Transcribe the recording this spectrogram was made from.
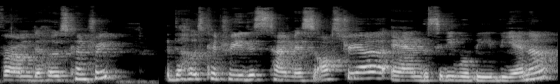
from the host country. The host country this time is Austria and the city will be Vienna.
